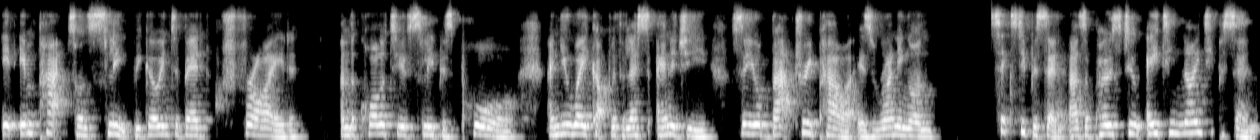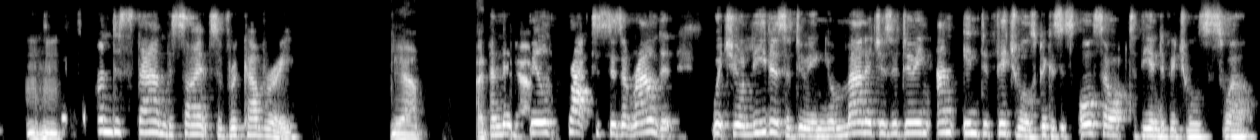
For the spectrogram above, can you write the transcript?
it impacts on sleep. We go into bed fried and the quality of sleep is poor and you wake up with less energy. So your battery power is running on 60% as opposed to 80, 90%. percent mm hmm to understand the science of recovery. Yeah. I, and then yeah. build practices around it, which your leaders are doing, your managers are doing, and individuals, because it's also up to the individuals as well.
